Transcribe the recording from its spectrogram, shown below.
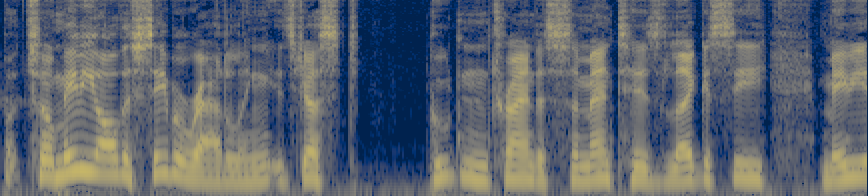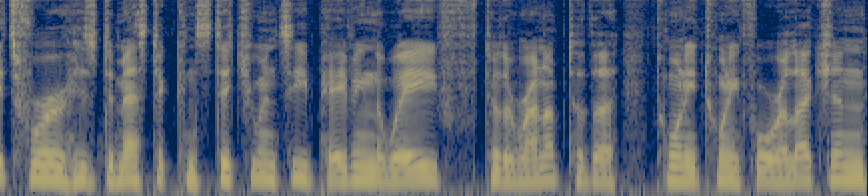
But so maybe all this saber rattling is just Putin trying to cement his legacy. Maybe it's for his domestic constituency, paving the way to the run up to the 2024 election.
